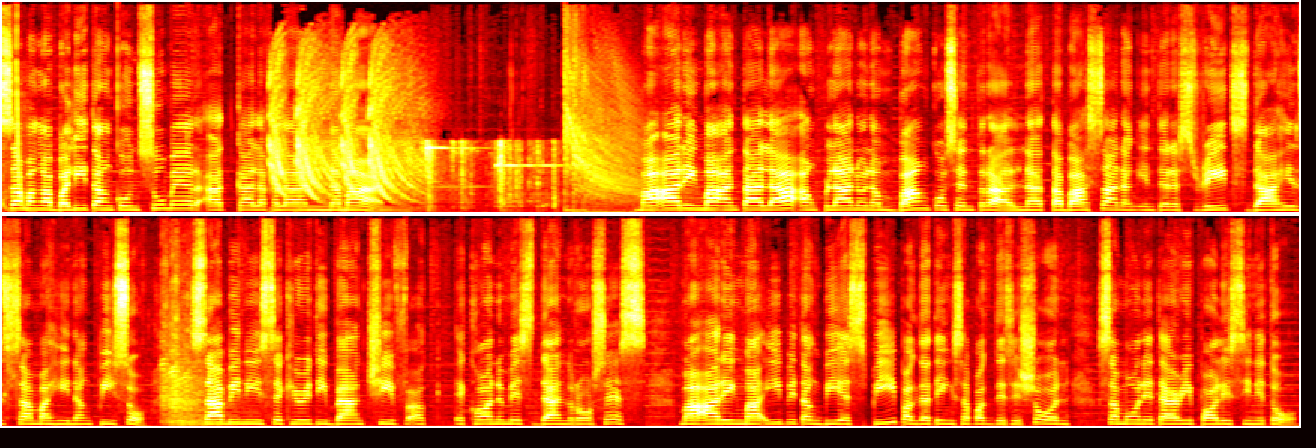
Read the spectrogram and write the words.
Sa mga balitang consumer at kalakalan naman. Maaring maantala ang plano ng Bangko Sentral na tabasan ang interest rates dahil sa mahinang piso. Sabi ni Security Bank Chief Economist Dan Roses, maaring maipit ang BSP pagdating sa pagdesisyon sa monetary policy nito.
